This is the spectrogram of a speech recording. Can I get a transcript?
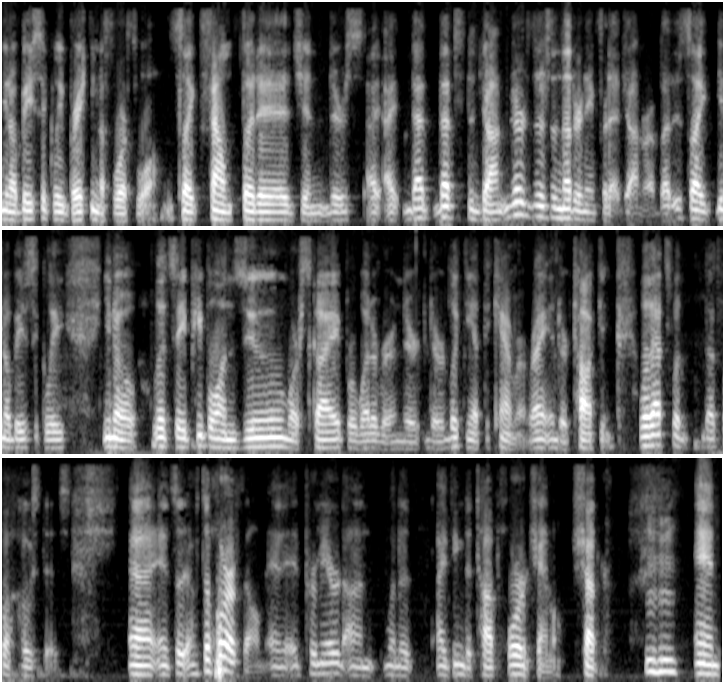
You know, basically breaking the fourth wall. It's like found footage, and there's I, I that that's the genre. There's there's another name for that genre, but it's like you know basically, you know, let's say people on Zoom or Skype or whatever, and they're they're looking at the camera, right, and they're talking. Well, that's what that's what Host is uh, it's a it's a horror film, and it premiered on one of I think the top horror channel, Shudder. Mm-hmm. And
